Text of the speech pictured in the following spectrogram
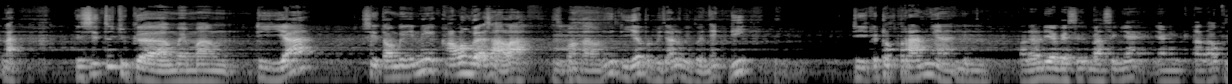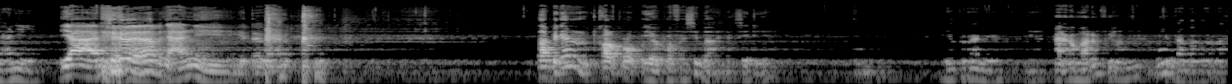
nah di situ juga memang dia si Tommy ini kalau nggak salah Hmm. itu dia berbicara lebih banyak di di kedokterannya gitu. Padahal dia basic basicnya yang kita tahu penyanyi. ya dia penyanyi gitu kan tapi kan kalau pro- ya profesi banyak sih dia Dia keren ya. Ya, kayak kemarin filmnya Kita banget lah.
